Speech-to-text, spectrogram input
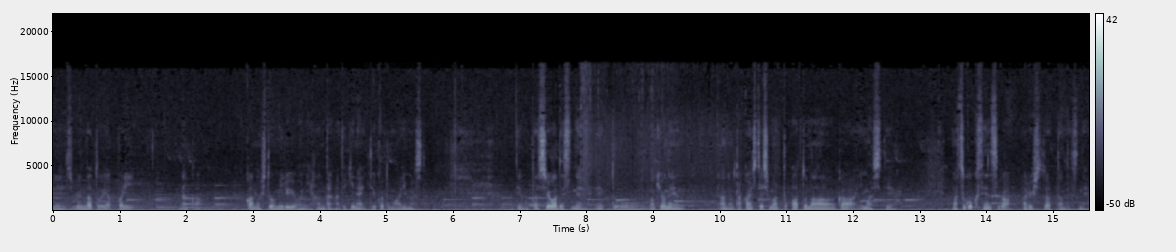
えー、自分だとやっぱりなんか他の人を見るように判断ができないということもありました。で私はですね、えっとまあ、去年あの他界してしまったパートナーがいまして、まあ、すごくセンスがある人だったんですね。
